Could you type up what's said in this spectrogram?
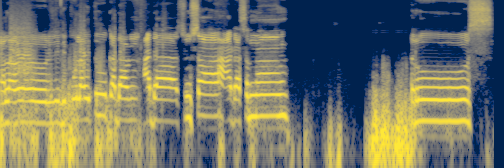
Kalau di, di pulau itu kadang ada susah, ada senang. Terus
